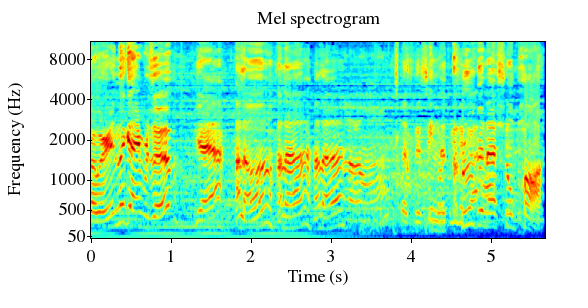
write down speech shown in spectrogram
So we're in the game reserve Yeah. Hello. Hello. Hello. Hello. Let's go see in the what we're gonna Kruger. National Park.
